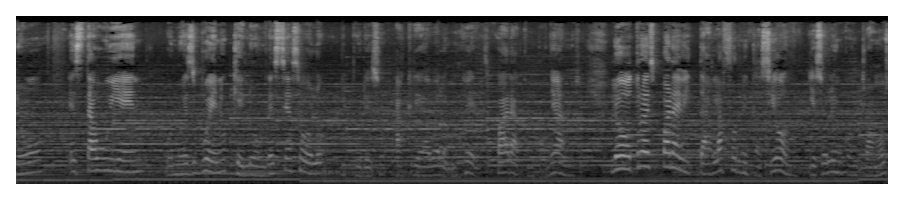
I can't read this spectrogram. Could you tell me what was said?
no está bien o no es bueno que el hombre esté solo y por eso ha creado a las mujeres, para acompañarnos. Lo otro es para evitar la fornicación y eso lo encontramos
